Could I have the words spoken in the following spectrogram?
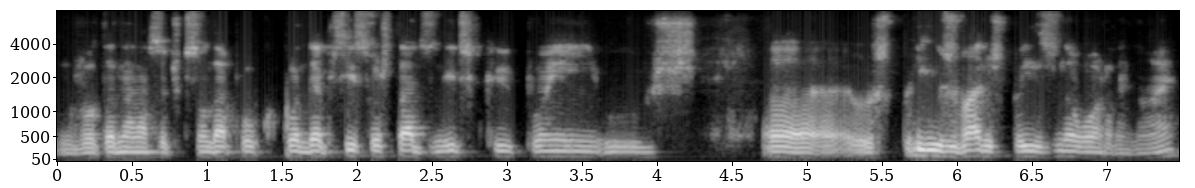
voltando à nossa discussão de há pouco, quando é preciso são os Estados Unidos que põem os, uh, os, os vários países na ordem, não é?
